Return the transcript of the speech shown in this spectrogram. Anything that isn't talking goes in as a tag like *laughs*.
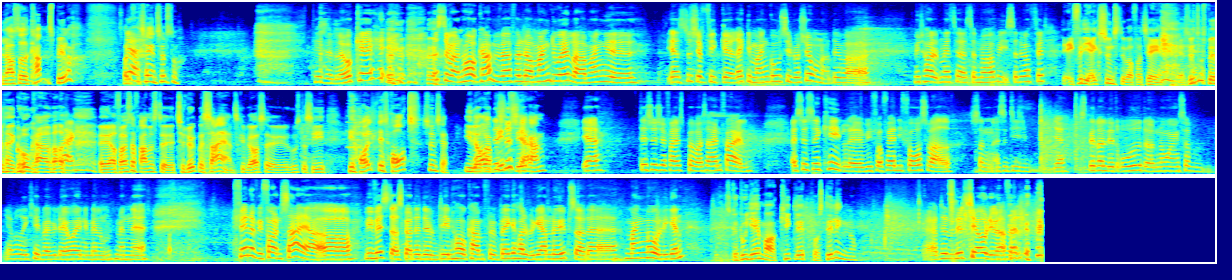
Lene Afsted, kampen spiller. Var det Ja. fortjent, synes du? Det er vel okay. *laughs* Jeg synes, det var en hård kamp i hvert fald. Der var mange dueller og mange... Øh, jeg synes, jeg fik øh, rigtig mange gode situationer. Det var mit hold med til at sætte mig op i, så det var fedt. Det er ikke, fordi jeg ikke synes, det var fortjent. Jeg synes, du spillede en god kamp. også. *laughs* Tak. Øh, Og først og fremmest tillykke med sejren, skal vi også huske at sige. Det holdt lidt hårdt, synes jeg. I lukker ind synes flere jeg. gange. Ja, det synes jeg faktisk på vores egen fejl. Jeg synes ikke helt, øh, vi får fat i forsvaret. Sådan, altså, de ja, spiller lidt rodet, og nogle gange så... Jeg ved ikke helt, hvad vi laver indimellem, men... Øh, fedt, at vi får en sejr, og vi vidste også godt, at det ville blive en hård kamp, for begge hold vil gerne løbe, så der er mange mål igen. Skal du hjem og kigge lidt på stillingen nu? Ja, det er lidt sjovt i hvert fald. *laughs*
